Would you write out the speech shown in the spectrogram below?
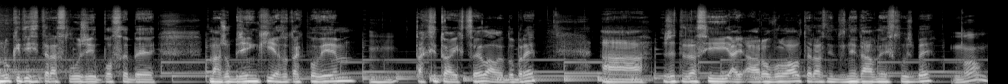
Luky, ty si teraz slúžil po sebe, máš obdenky, ja to tak poviem, mm-hmm. Tak si to aj chcel, ale dobre. A že teda si aj Aro volal teraz v nedávnej službe? No,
